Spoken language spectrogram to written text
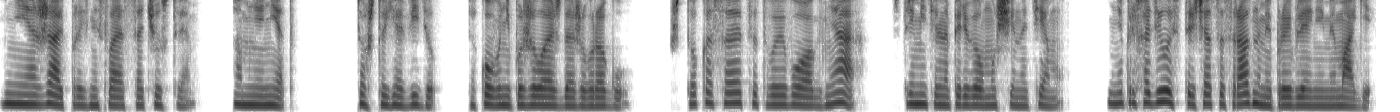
«Мне жаль», — произнесла я с сочувствием. «А мне нет. То, что я видел, такого не пожелаешь даже врагу. Что касается твоего огня», — стремительно перевел мужчина тему, мне приходилось встречаться с разными проявлениями магии.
